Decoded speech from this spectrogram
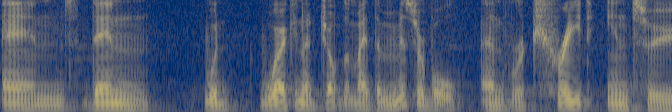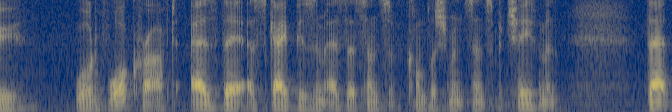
and then would work in a job that made them miserable and retreat into World of Warcraft as their escapism, as their sense of accomplishment, sense of achievement. That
